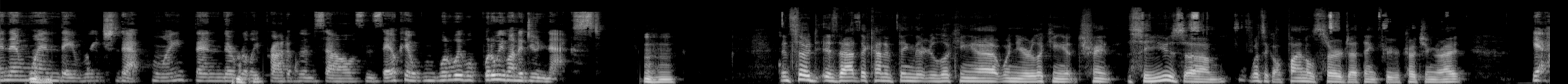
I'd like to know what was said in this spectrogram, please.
And then mm-hmm. when mm-hmm. they reach that point, then they're really proud of themselves and say, okay, what do we, what do we want to do next? Mm-hmm. And so is that the kind of thing that you're looking at when you're looking at train? So you use, um, what's it called? Final surge, I think for your coaching, right? Yeah.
